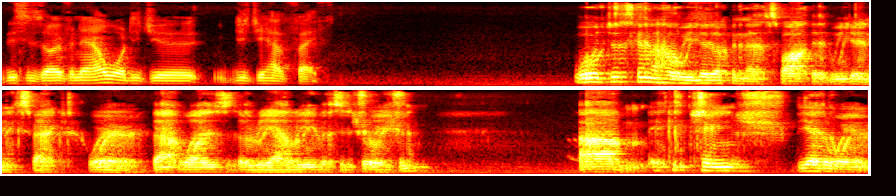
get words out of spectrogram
this is over now, or did you did you have faith? Well, just kind of how we ended up in that spot that we didn't expect, where that was the reality of the situation um, it can change the other way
